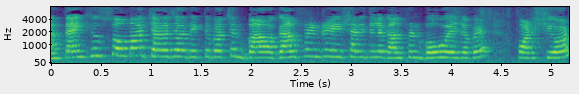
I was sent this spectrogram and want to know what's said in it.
And thank you so much যারা যারা দেখতে পাচ্ছেন গার্লফ্রেন্ডের এই শাড়ি দিলে গার্লফ্রেন্ড বউ হয়ে যাবে ফর শিওর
